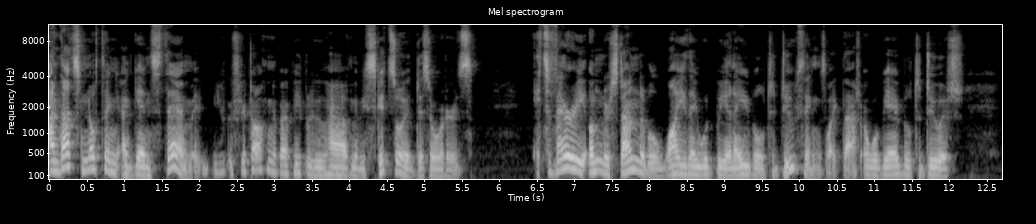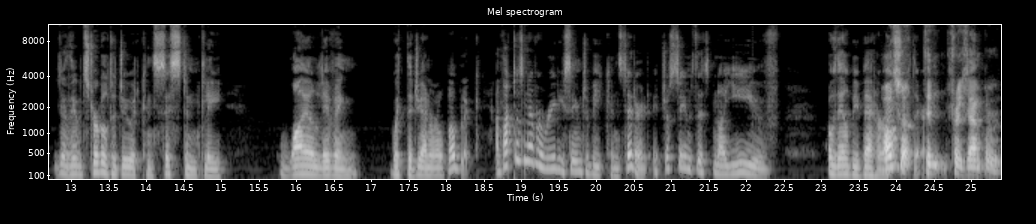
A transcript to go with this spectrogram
and that's nothing against them. If you're talking about people who have maybe schizoid disorders, it's very understandable why they would be unable to do things like that or would be able to do it you know, they would struggle to do it consistently while living with the general public. And that doesn't ever really seem to be considered. It just seems this naive, oh, they'll be better Also, off there. the, for example,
